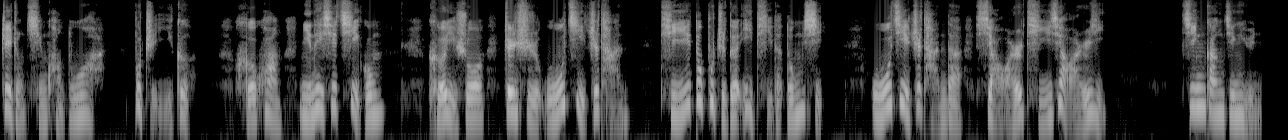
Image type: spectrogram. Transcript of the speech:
这种情况多啊，不止一个。何况你那些气功，可以说真是无稽之谈，提都不值得一提的东西，无稽之谈的小儿啼叫而已。《金刚经》云：“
